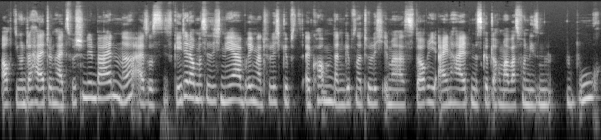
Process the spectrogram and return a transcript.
auch die Unterhaltung halt zwischen den beiden. Ne? Also es, es geht ja darum, dass sie sich näher bringen. Natürlich gibt's äh, kommen, dann gibt's natürlich immer Story-Einheiten. Es gibt auch immer was von diesem Buch,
